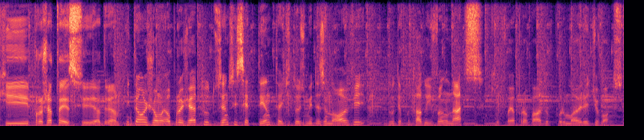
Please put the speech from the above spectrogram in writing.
Que projeto é esse, Adriano? Então, João, é o projeto 270 de 2019 do deputado Ivan Nats, que foi aprovado por maioria de votos.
